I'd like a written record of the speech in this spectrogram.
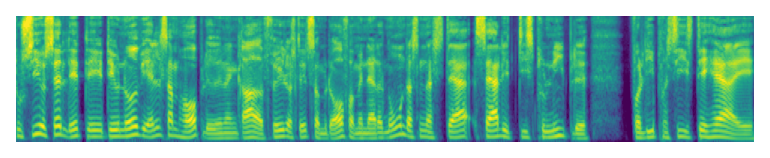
du siger jo selv lidt, det, det er jo noget, vi alle sammen har oplevet i en grad, og føler os lidt som et offer, men er der nogen, der sådan er stær- særligt disponible for lige præcis det her øh,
